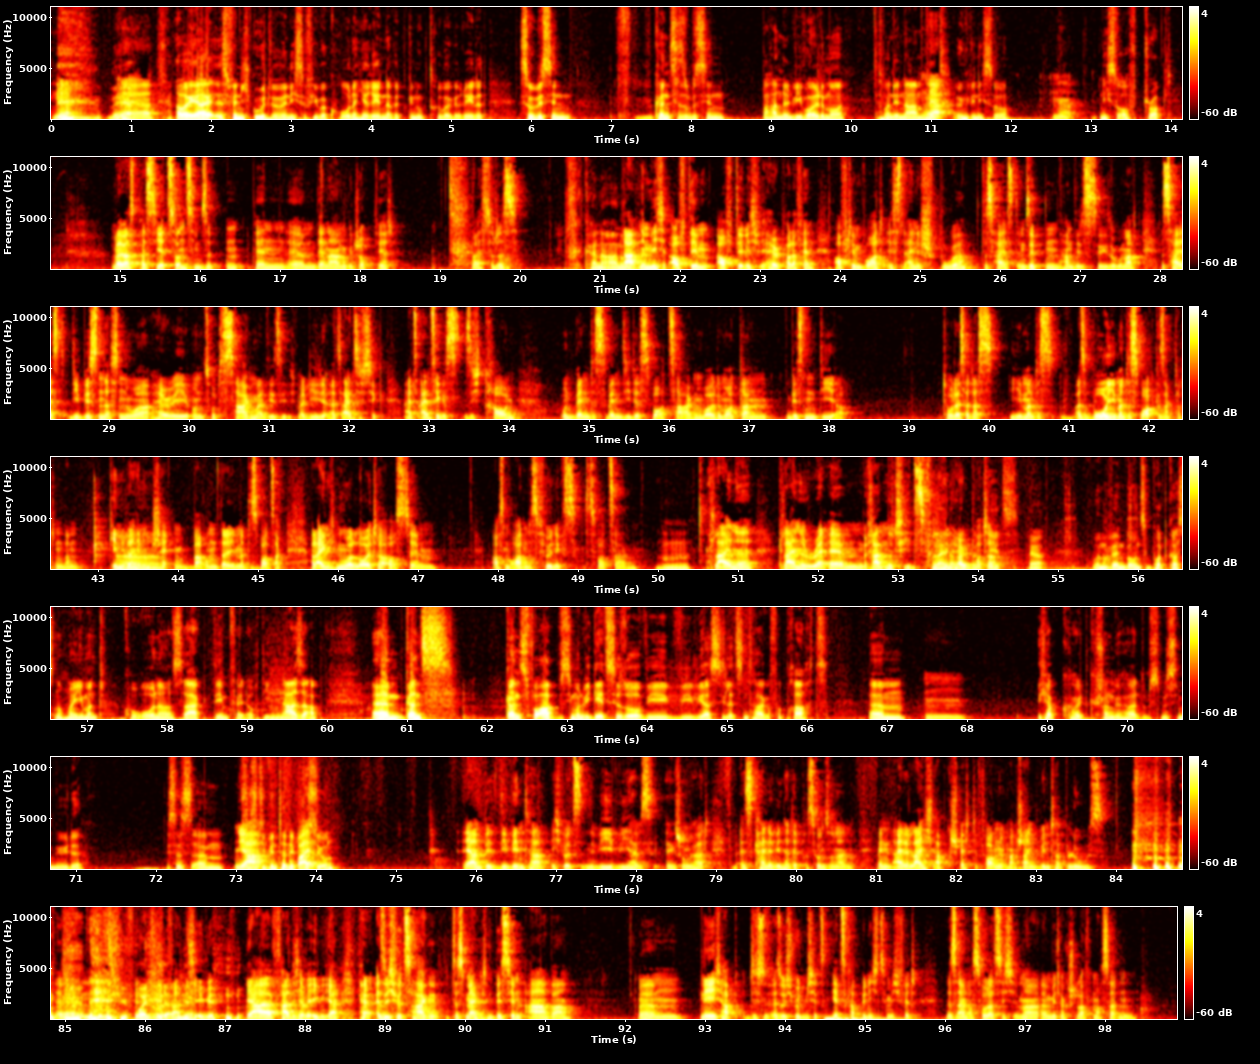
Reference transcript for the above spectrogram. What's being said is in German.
ja. Ja. ja. ja. Aber ja, das finde ich gut, wenn wir nicht so viel über Corona hier reden, da wird genug drüber geredet. So ein bisschen wir können es ja so ein bisschen behandeln wie Voldemort, dass man den Namen halt ja. irgendwie nicht so, ja. nicht so oft droppt. Weil was passiert sonst im siebten, wenn ähm, der Name gedroppt wird? Weißt du das? Keine Ahnung. Da nämlich auf dem, auf dem, ich bin Harry Potter-Fan, auf dem Wort ist eine Spur. Das heißt, im siebten haben die das so gemacht. Das heißt, die wissen das nur Harry und so das sagen, weil die, weil die als, einzig, als einziges sich trauen. Und wenn, das, wenn die das Wort sagen, Voldemort, dann wissen die Todesser, dass jemand das, also wo jemand das Wort gesagt hat und dann gehen die ah. dahin und checken, warum da jemand das Wort sagt. Weil eigentlich nur Leute aus dem, aus dem Orden des Phönix das Wort sagen. Mhm. Kleine, kleine ähm, Randnotiz. Kleine Randnotiz, ja. Und wenn bei uns im Podcast nochmal jemand Corona sagt, dem fällt auch die Nase ab. Ähm, ganz ganz vorab, Simon, wie geht's dir so? Wie, wie, wie hast du die letzten Tage verbracht? Ähm, mm. Ich habe heute schon gehört, du bist ein bisschen müde. Ist es, ähm, ja, ist die Winterdepression? Wobei, ja, die Winter, ich würde es, wie, wie habe ich es schon gehört, es ist keine Winterdepression, sondern wenn eine leicht abgeschwächte Form nimmt man anscheinend Winterblues. ähm, das ist viel freundlicher fand ich irgendwie, Ja, fand ich aber irgendwie, ja. Also ich würde sagen, das merke ich ein bisschen, aber ähm, nee, ich habe, also ich würde mich jetzt, jetzt gerade bin ich ziemlich fit. Das ist einfach so, dass ich immer äh, Mittagsschlaf mache seit ein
